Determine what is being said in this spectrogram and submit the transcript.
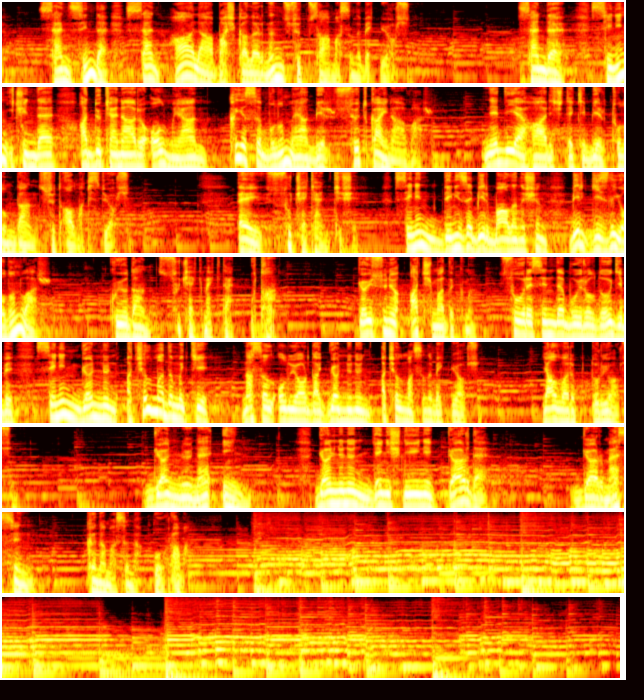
sensin de sen hala başkalarının süt sağmasını bekliyorsun. Sen de senin içinde haddü kenarı olmayan, kıyısı bulunmayan bir süt kaynağı var. Ne diye hariçteki bir tulumdan süt almak istiyorsun? Ey su çeken kişi! Senin denize bir bağlanışın, bir gizli yolun var. Kuyudan su çekmekten utan. Göğsünü açmadık mı? Suresinde buyrulduğu gibi senin gönlün açılmadı mı ki nasıl oluyor da gönlünün açılmasını bekliyorsun? Yalvarıp duruyorsun. Gönlüne in.'' gönlünün genişliğini gör de görmezsin kınamasına uğrama.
